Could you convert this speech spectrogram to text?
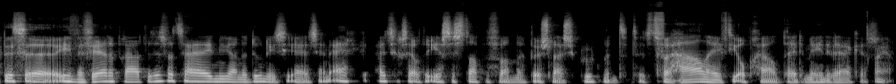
Dus uh, even verder praten. Dus wat zij nu aan het doen is, uh, zijn eigenlijk uit zichzelf de eerste stappen van uh, personalized recruitment. Het verhaal heeft hij opgehaald bij de medewerkers. Oh ja.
